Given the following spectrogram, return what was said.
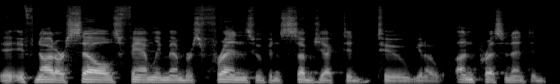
if not ourselves, family members, friends who've been subjected to, you know, unprecedented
